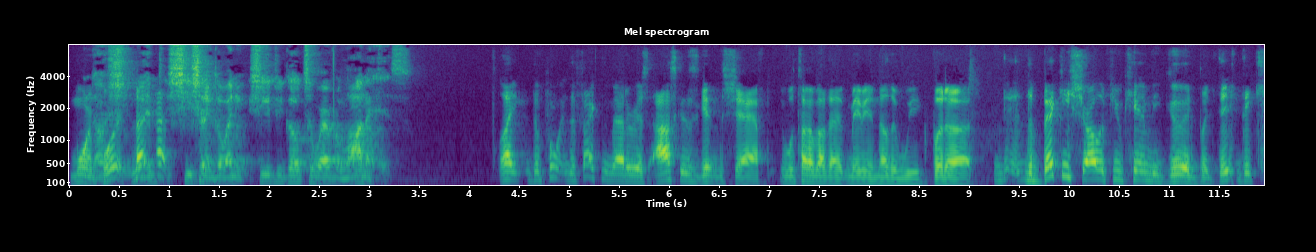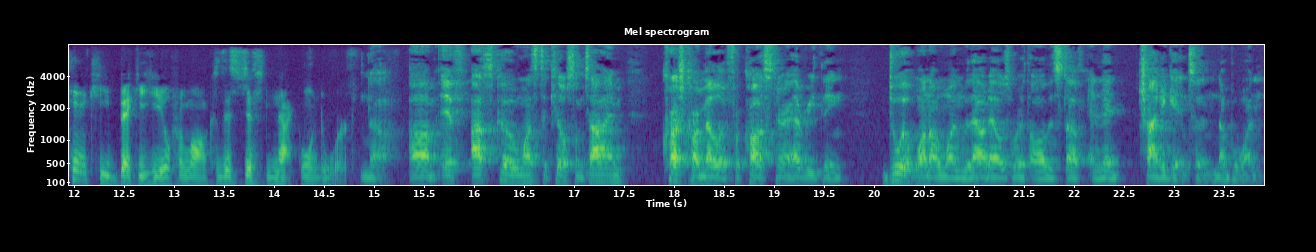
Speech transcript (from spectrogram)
More No, important, she, not- not- she shouldn't go any. She should go to wherever Lana is. Like the point the fact of the matter is Asuka's getting the shaft. We'll talk about that maybe another week. But uh the, the Becky Charlotte feud can be good, but they, they can't keep Becky heel for long because it's just not going to work. No. Um, if Asuka wants to kill some time, crush Carmella for costing her everything. Do it one on one without Ellsworth, all this stuff, and then try to get into a number one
